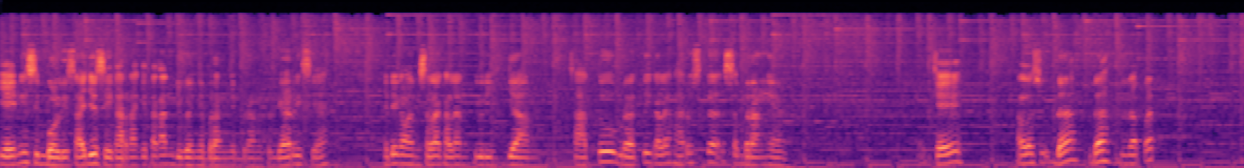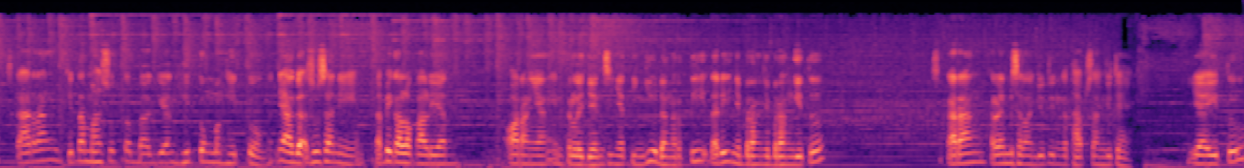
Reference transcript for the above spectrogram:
ya ini simbolis aja sih karena kita kan juga nyebrang-nyebrang ke garis ya. Jadi kalau misalnya kalian pilih jam satu berarti kalian harus ke seberangnya. Oke, kalau sudah, sudah, sudah dapat. Sekarang kita masuk ke bagian hitung menghitung. Ini agak susah nih, tapi kalau kalian orang yang intelijensinya tinggi udah ngerti tadi nyebrang-nyebrang gitu, sekarang kalian bisa lanjutin ke tahap selanjutnya yaitu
